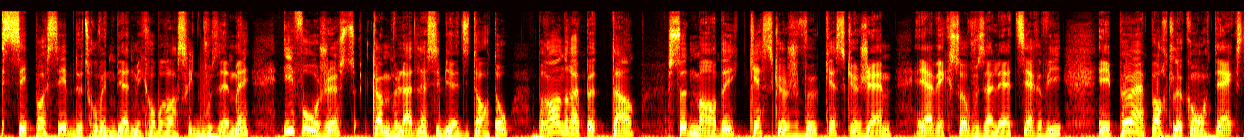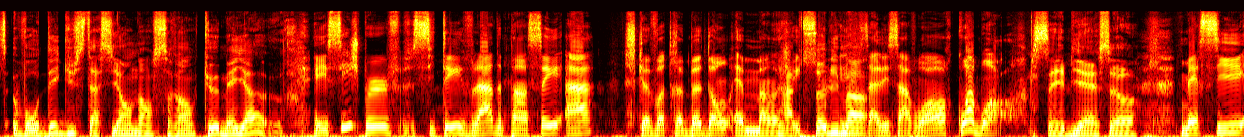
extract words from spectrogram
c'est possible de trouver une bière de microbrasserie que vous aimez. Il faut juste, comme Vlad l'a si bien dit tantôt, prendre un peu de temps, se demander qu'est-ce que je veux, qu'est-ce que j'aime, et avec ça, vous allez être servi. Et peu importe le contexte, vos dégustations n'en seront que meilleures. Et si je peux citer Vlad, pensez à ce que votre bedon aime manger. Absolument. Et vous allez savoir quoi boire. C'est bien ça. Merci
